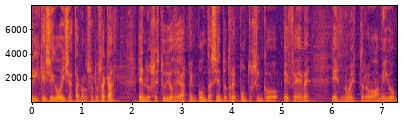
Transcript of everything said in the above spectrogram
El que llegó y ya está con nosotros acá, en los estudios de ASPA en punta 103.5 FM, es nuestro amigo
